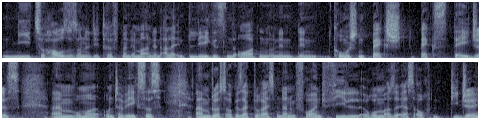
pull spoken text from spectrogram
nie zu Hause, sondern die trifft man immer an den allerentlegensten Orten und in den komischen Backstage Backstages, ähm, wo man unterwegs ist. Ähm, du hast auch gesagt, du reist mit deinem Freund viel rum, also er ist auch DJ.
